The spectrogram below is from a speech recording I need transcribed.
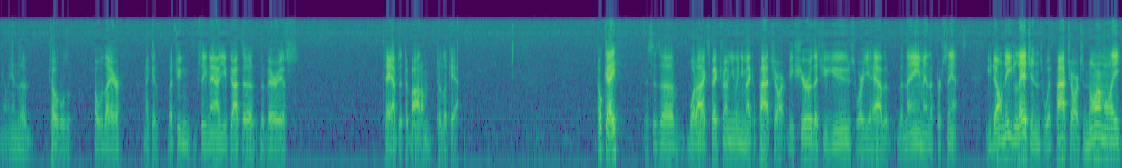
you know, in the totals over there. Make it. But you can see now you've got the the various tabs at the bottom to look at. Okay. This is uh, what I expect from you when you make a pie chart. Be sure that you use where you have the, name and the percent. You don't need legends with pie charts. Normally,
